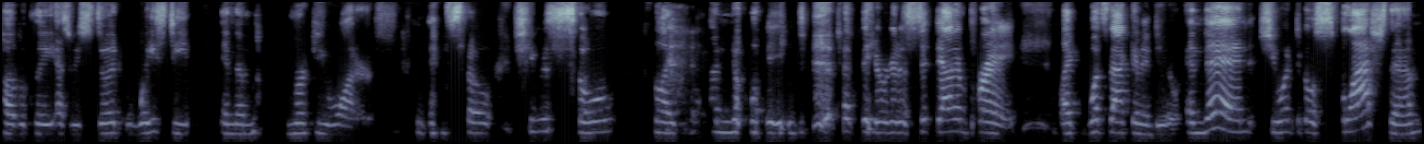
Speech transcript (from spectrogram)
publicly as we stood waist deep in the murky water. And so she was so like annoyed that they were going to sit down and pray. Like, what's that going to do? And then she went to go splash them,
